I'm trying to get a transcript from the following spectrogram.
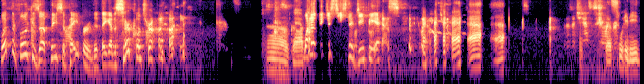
"What the fuck is that piece of paper that they got a circle drawn on? Oh, God. Why don't they just use their GPS?" There's a chance to see Yeah, sweetie,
